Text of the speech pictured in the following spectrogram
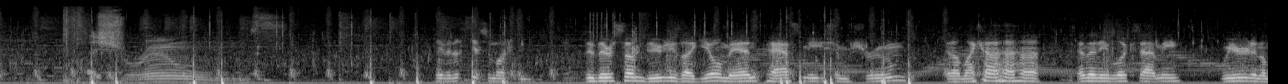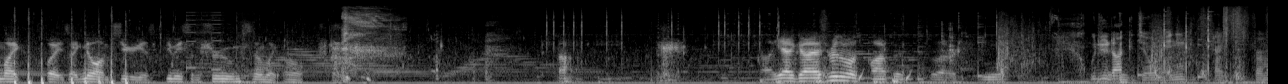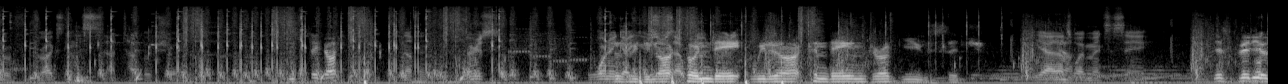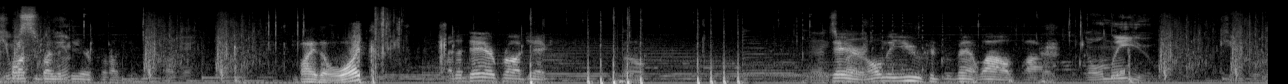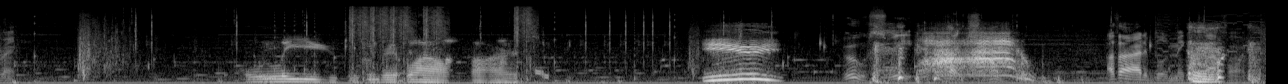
The shrooms. David, let's get some mushrooms. Dude, there's some dude. He's like, "Yo, man, pass me some shrooms," and I'm like, "Ha ha ha," and then he looks at me weird, and I'm like, "What?" He's like, "No, I'm serious. Give me some shrooms." And I'm like, "Oh." Uh, yeah, guys, we're the most popular people at our school. We do not condone any kind of form of drugs in this uh, type of show. You say, Josh? Nothing. I'm just warning Because our we do not that we- condone we do not condone drug usage. Yeah, that's Yeah. what I meant to say. This video Oh, is sponsored by the? Dare Project. Okay. By the what? By the Dare Project. Oh, Dare, only you can prevent wildfire. Only you can prevent. only you can prevent wildfires. Yee! Ooh, sweet. I. I thought I had to build make a platform.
